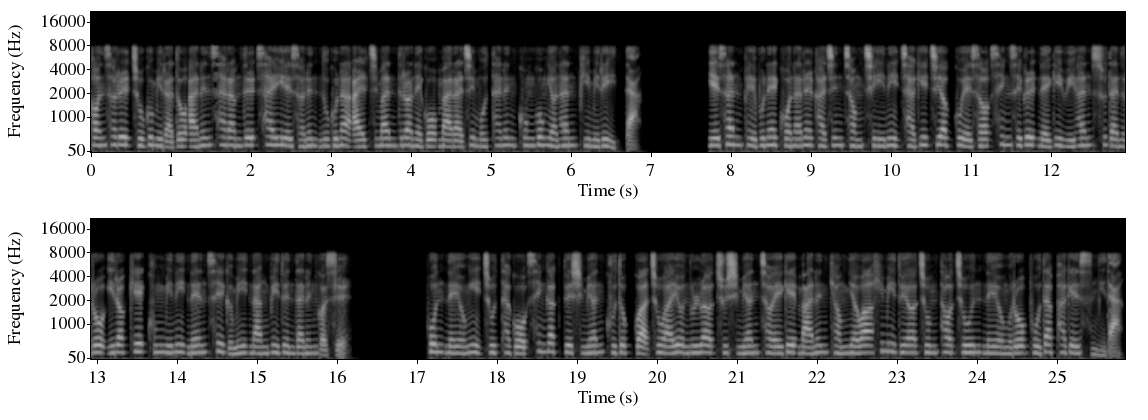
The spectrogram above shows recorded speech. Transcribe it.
건설을 조금이라도 아는 사람들 사이에서는 누구나 알지만 드러내고 말하지 못하는 공공연한 비밀이 있다. 예산 배분의 권한을 가진 정치인이 자기 지역구에서 생색을 내기 위한 수단으로 이렇게 국민이 낸 세금이 낭비된다는 것을 본 내용이 좋다고 생각되시면 구독과 좋아요 눌러주시면 저에게 많은 격려와 힘이 되어 좀 더 좋은 내용으로 보답하겠습니다.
